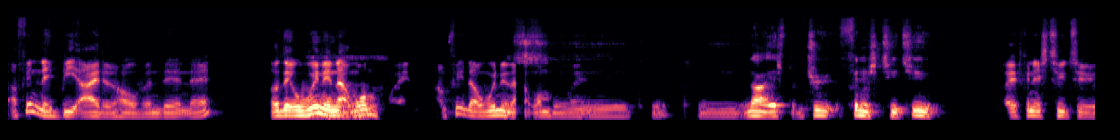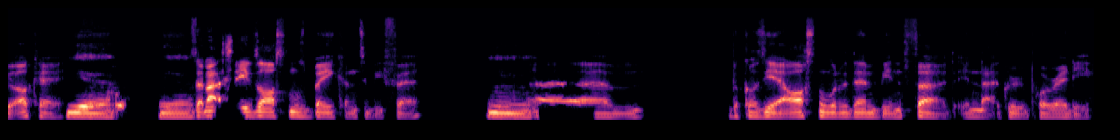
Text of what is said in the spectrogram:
I think they beat Eindhoven, didn't they? Or they were winning at one Uh, point. I think they're winning at Let's one point. quickly. No, it's drew, finished 2 2. They finished two two. Okay, Yeah. Yeah. so that saves Arsenal's bacon. To be fair, Mm, um, because yeah, Arsenal would have then been third in that group already.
